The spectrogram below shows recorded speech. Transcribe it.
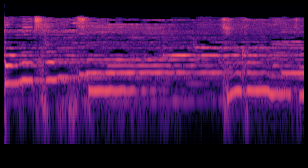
当你沉寂，天空那头。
